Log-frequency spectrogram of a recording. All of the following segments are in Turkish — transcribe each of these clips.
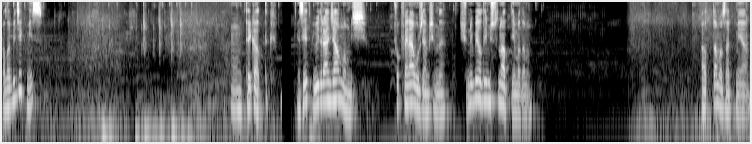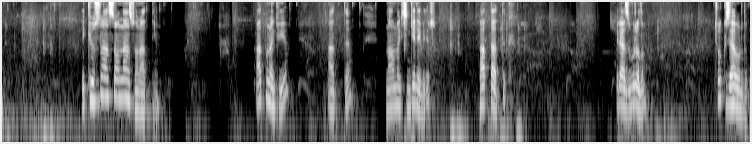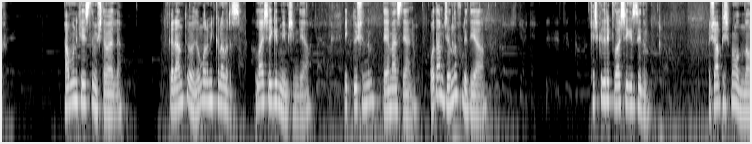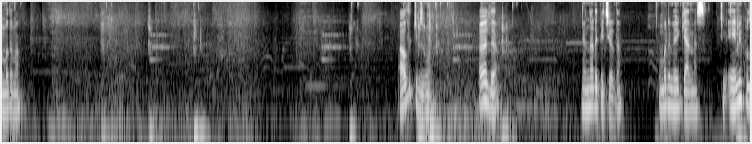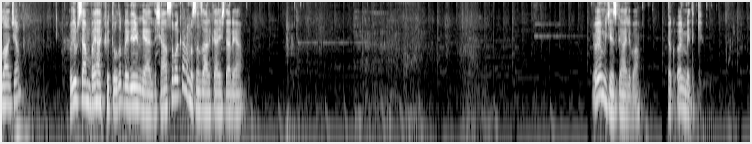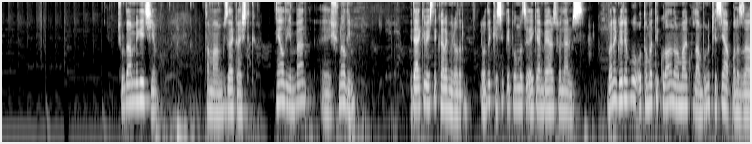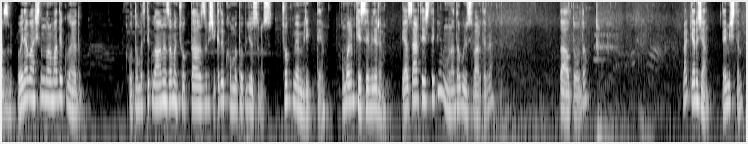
Alabilecek miyiz? Hmm, tek attık. Zed büyü direnci almamış. Çok fena vuracağım şimdi. Şunu bir alayım üstüne atlayayım adamın. Atlamasak mı ya? Bir Q'sunu alsın ondan sonra atlayayım. At buna Q'yu. Attı. Bunu almak için gelebilir. Patlattık. Biraz vuralım. Çok güzel vurduk. Ben bunu kestim işte levelde. Garanti öldü. Umarım ilk kan alırız. Allah işe girmeyeyim şimdi ya. İlk düşündüm değmezdi yani. Bu adam canını fulledi ya. Keşke direkt flash'a girseydim. E Şu an pişman oldum da almadığıma. Aldık ki biz bunu. Öldü. Yanları da kaçırdı. Umarım Vega gelmez. Şimdi aim'i kullanacağım. Ölürsem baya kötü olur ve Vega geldi. Şansa bakar mısınız arkadaşlar ya? Ölmeyeceğiz galiba. Yok ölmedik. Şuradan bir geçeyim. Tamam güzel kaçtık. Ne alayım ben? Ee, şunu alayım. Bir dahaki beşte Karamir alırım. Orada kesinlikle yapılması gereken bir yer söyler misin? Bana göre bu otomatik kullan normal kullan. Bunu kesin yapmanız lazım. Oyuna başladım normalde kullanıyordum. Otomatik kullandığınız zaman çok daha hızlı bir şekilde combo yapabiliyorsunuz. Çok mühim birikti. Umarım kesebilirim. Bir hasar testi yapayım mı buna? W'su var tabi. Daha alt oldu. Bak yarı can. Demiştim.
